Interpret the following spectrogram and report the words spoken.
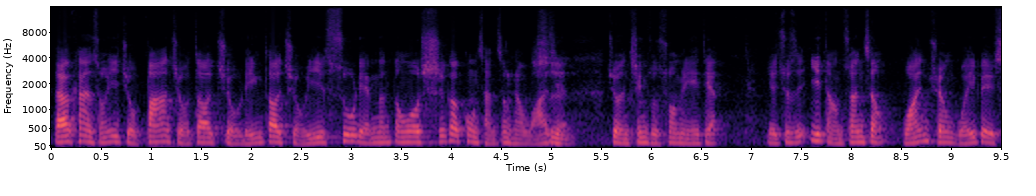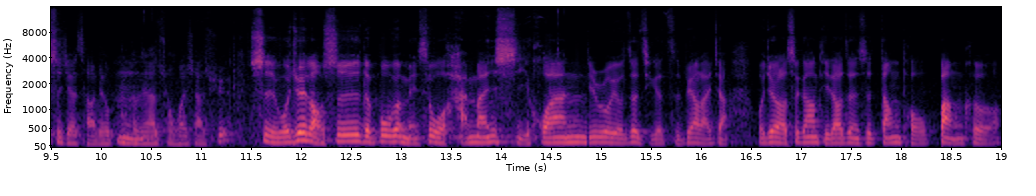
大家看，从一九八九到九零到九一，苏联跟东欧十个共产政权瓦解，就很清楚说明一点：也就是一党专政，完全违背世界潮流，不可能要存活下去。是，我觉得老师的部分，每次我还蛮喜欢。如果有这几个指标来讲，我觉得老师刚刚提到真的是当头棒喝哦。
